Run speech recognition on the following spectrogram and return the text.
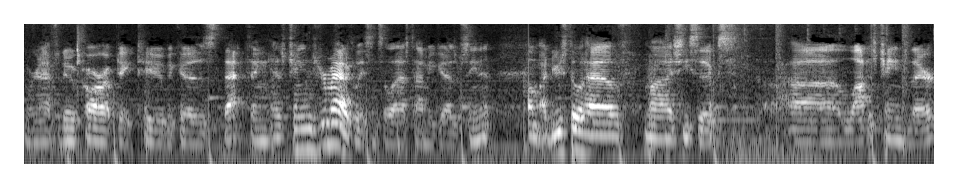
we're gonna have to do a car update too because that thing has changed dramatically since the last time you guys have seen it. Um, I do still have my C6. Uh, a lot has changed there.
